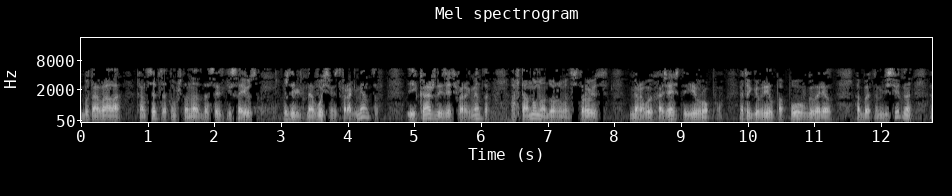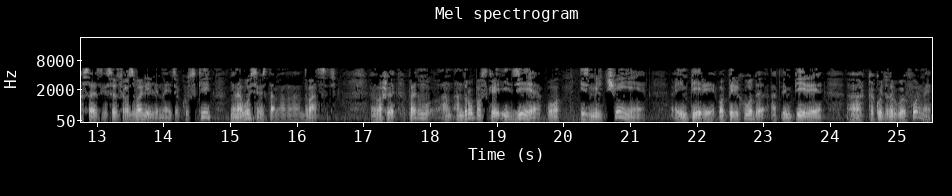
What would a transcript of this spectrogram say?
бытовала концепция о том, что надо Советский Союз разделить на 80 фрагментов, и каждый из этих фрагментов автономно должен строить мировое хозяйство и Европу. Это говорил Попов, говорил об этом. Действительно, Советский Союз развалили на эти куски, не на 80, а на 20 вошли. Поэтому Андроповская идея о измельчении империи, о переходе от империи э, к какой-то другой форме,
